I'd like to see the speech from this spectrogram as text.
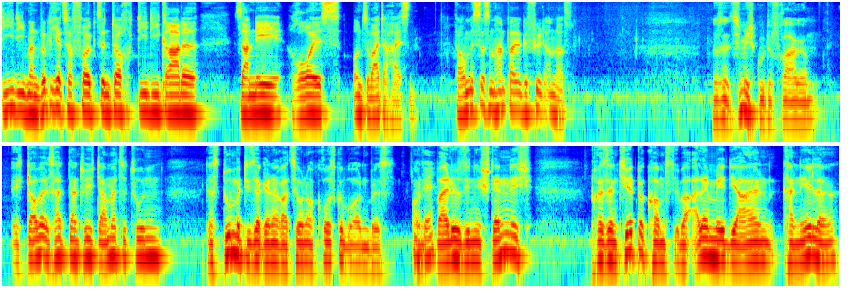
die, die man wirklich jetzt verfolgt, sind doch die, die gerade Sané, Reus und so weiter heißen. Warum ist das im Handball gefühlt anders? Das ist eine ziemlich gute Frage. Ich glaube, es hat natürlich damit zu tun, dass du mit dieser Generation auch groß geworden bist. Und Okay. weil du sie nicht ständig präsentiert bekommst über alle medialen Kanäle,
